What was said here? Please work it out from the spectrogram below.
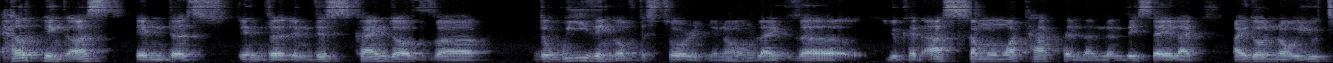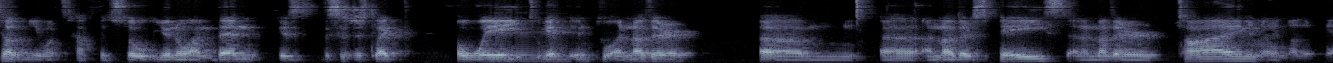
helping us in this in the in this kind of uh, the weaving of the story you know? Mm-hmm. like the you can ask someone what happened and then they say like i don't know you tell me what happened. So you know and then is this is just like a way to get into another um, uh, another space and another time. And another yeah.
